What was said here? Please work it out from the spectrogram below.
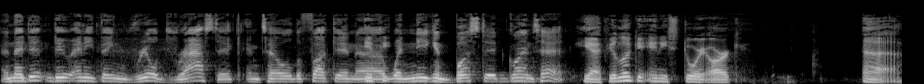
And they didn't do anything real drastic until the fucking uh, you- when Negan busted Glenn's head. yeah, if you look at any story arc uh,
